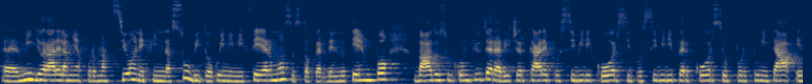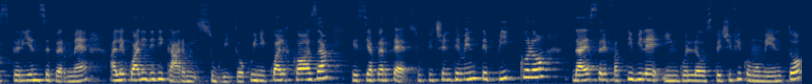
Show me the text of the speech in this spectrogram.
eh, migliorare la mia formazione fin da subito, quindi mi fermo se sto perdendo tempo, vado sul computer a ricercare possibili corsi, possibili percorsi, opportunità, esperienze per me alle quali dedicarmi subito, quindi qualcosa che sia per te sufficientemente piccolo da essere fattibile in quello specifico momento,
